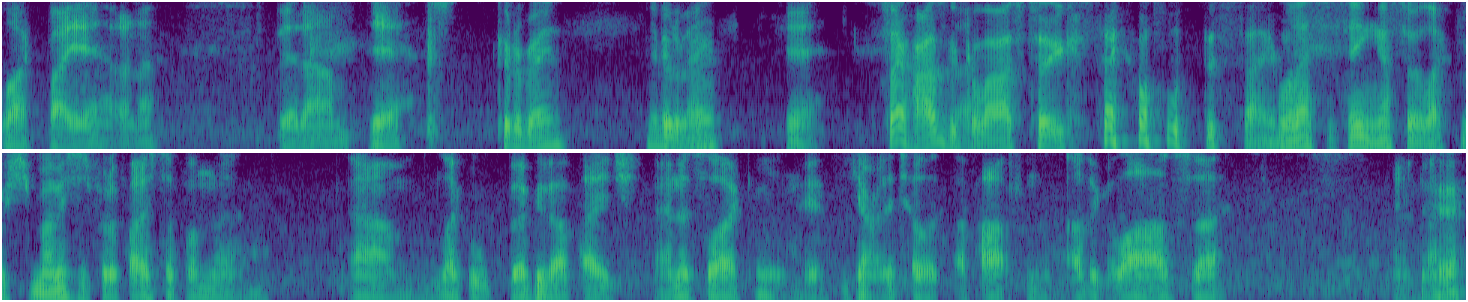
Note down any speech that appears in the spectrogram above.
Like, but yeah, I don't know. But um, yeah, Could have been. You Could have know. yeah. So hard with So- Galahs too, because they all look the same. Well, that's the thing. That's what like should- my missus put a post up on the um, local Berkeleyville page, and it's like mm, yeah, you can't really tell it apart from the other galahs. So, anyway, yeah,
